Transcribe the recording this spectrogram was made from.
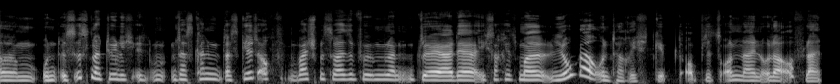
Ähm, und es ist natürlich, das kann, das gilt auch beispielsweise für jemanden, der, der, ich sag jetzt mal, Yoga-Unterricht gibt, ob jetzt online oder offline.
